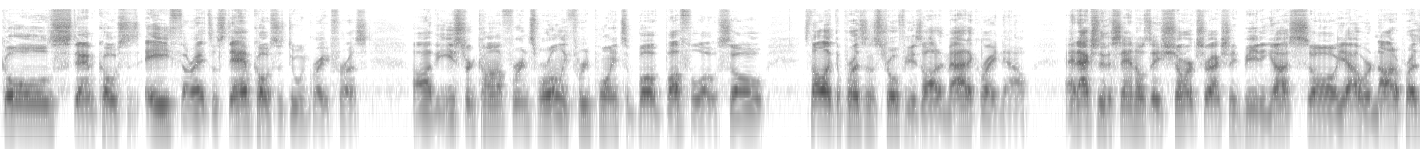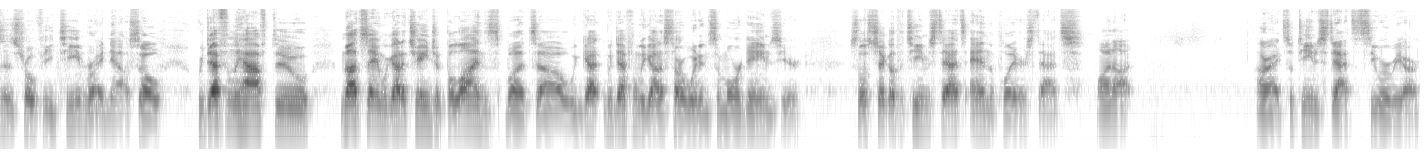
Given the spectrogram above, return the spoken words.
Goals, Stamkos is eighth. All right, so Stamkos is doing great for us. Uh, the Eastern Conference, we're only three points above Buffalo, so it's not like the President's Trophy is automatic right now. And actually, the San Jose Sharks are actually beating us. So, yeah, we're not a President's Trophy team right now. So, we definitely have to. I'm not saying we got to change up the lines, but uh, we got we definitely got to start winning some more games here. So let's check out the team stats and the player stats. Why not? All right, so team stats. Let's see where we are.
